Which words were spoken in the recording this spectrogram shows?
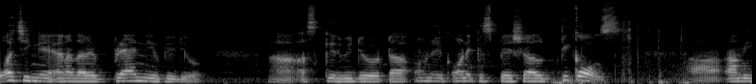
watching a another a brand new video আজকের ভিডিওটা অনেক অনেক স্পেশাল বিকজ আমি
